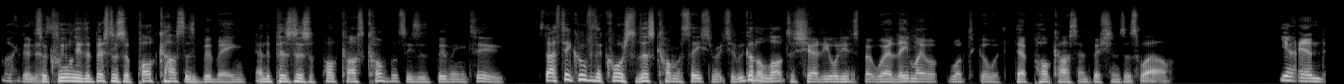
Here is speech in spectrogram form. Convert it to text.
My goodness. So clearly the business of podcasts is booming and the business of podcast conferences is booming too. So I think over the course of this conversation, Richard, we've got a lot to share the audience about where they might want to go with their podcast ambitions as well. Yeah, and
